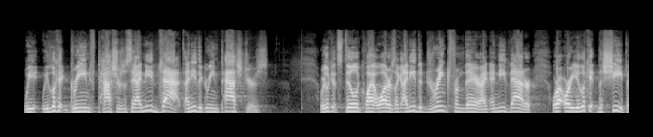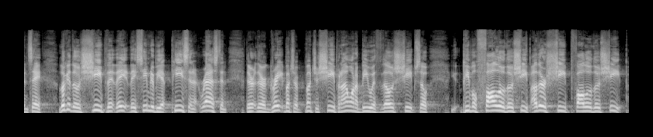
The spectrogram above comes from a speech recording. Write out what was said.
we, we look at green pastures and say, I need that. I need the green pastures. Or you look at still and quiet waters, like, I need the drink from there. I, I, need that. Or, or, or you look at the sheep and say, look at those sheep. They, they, they seem to be at peace and at rest, and they're, they're a great bunch of, bunch of sheep, and I want to be with those sheep. So people follow those sheep. Other sheep follow those sheep.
